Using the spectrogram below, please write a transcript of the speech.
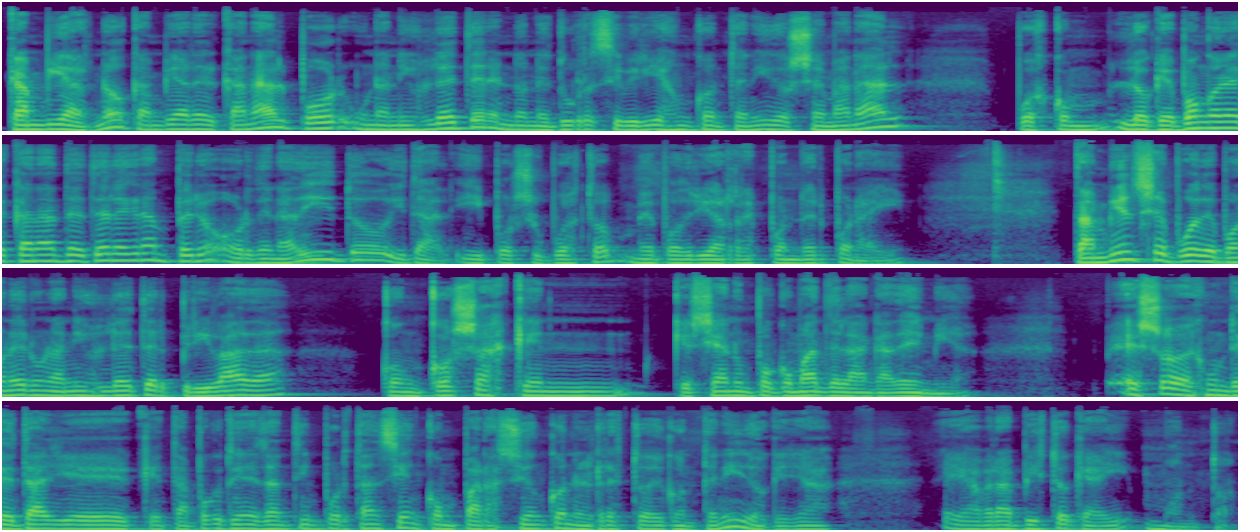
cambiar, ¿no? Cambiar el canal por una newsletter en donde tú recibirías un contenido semanal, pues con lo que pongo en el canal de Telegram, pero ordenadito y tal. Y por supuesto me podría responder por ahí. También se puede poner una newsletter privada con cosas que, sean un poco más de la academia. Eso es un detalle que tampoco tiene tanta importancia en comparación con el resto de contenido, que ya eh, habrás visto que hay un montón.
